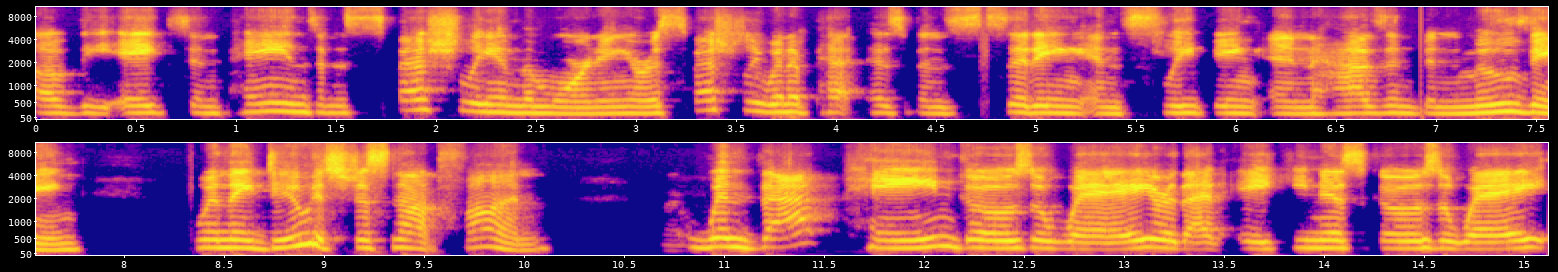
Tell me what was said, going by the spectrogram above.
of the aches and pains, and especially in the morning, or especially when a pet has been sitting and sleeping and hasn't been moving. When they do, it's just not fun when that pain goes away or that achiness goes away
